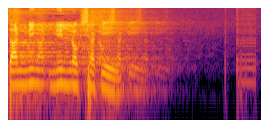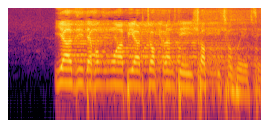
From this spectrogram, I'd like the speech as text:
তার নীল- নকশাকে। ইয়াজিদ এবং মুয়াবিয়ার চক্রান্তে এই সব কিছু হয়েছে।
